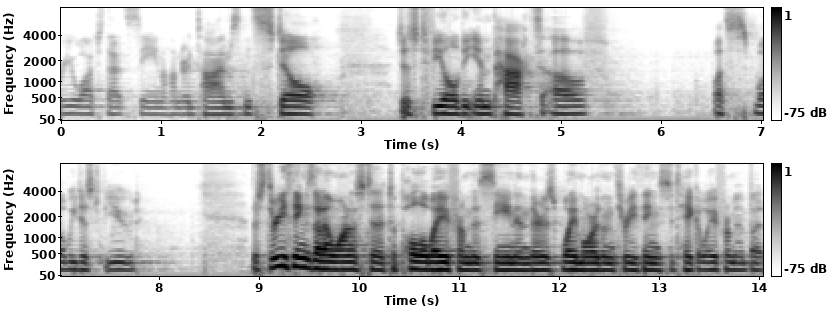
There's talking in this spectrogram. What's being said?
Rewatched that scene a hundred times and still just feel the impact of what's what we just viewed. There's three things that I want us to, to pull away from this scene, and there's way more than three things to take away from it, but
